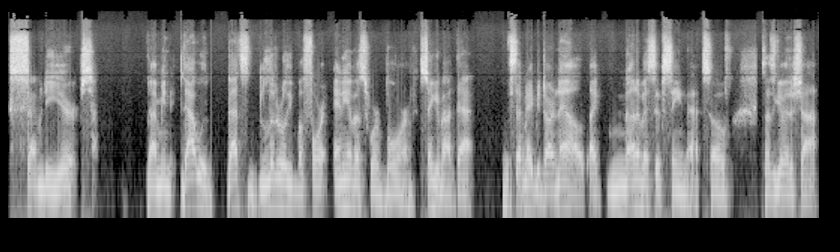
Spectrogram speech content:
70 years. I mean, that would that's literally before any of us were born. Think about that. Except maybe Darnell. Like none of us have seen that. So let's give it a shot.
